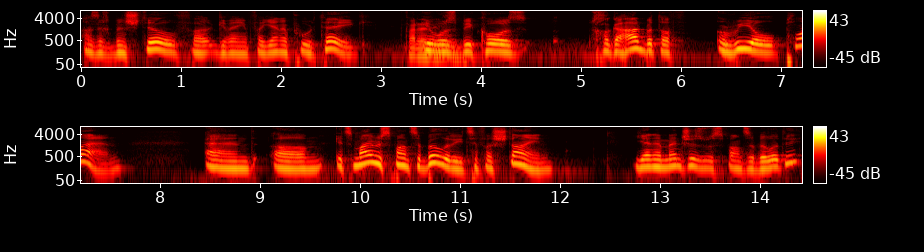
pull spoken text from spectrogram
as ich bin still für, gewesen für jener pur Tag, it was because gearbeitet auf a real plan and um, it's my responsibility to verstehen jener Mensch's responsibility.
